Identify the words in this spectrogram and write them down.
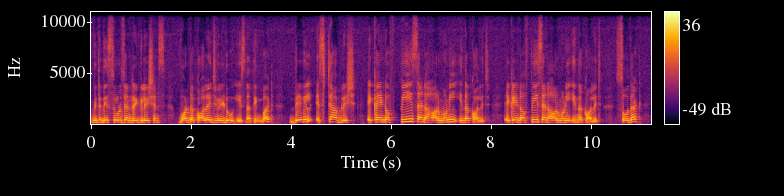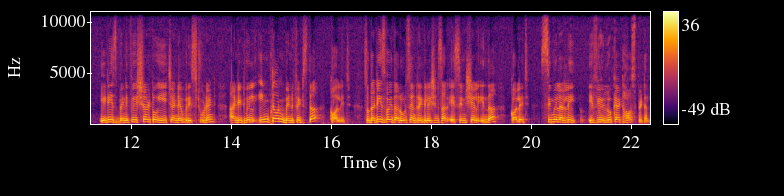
with these rules and regulations what the college will do is nothing but they will establish a kind of peace and harmony in the college a kind of peace and harmony in the college so that it is beneficial to each and every student and it will in turn benefits the college so that is why the rules and regulations are essential in the college. Similarly, if you look at hospital,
